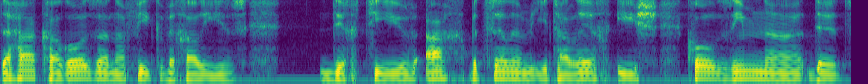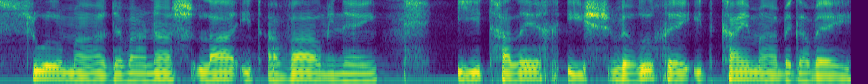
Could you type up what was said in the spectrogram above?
דהה כרוזה נפיק וחריז, דכתיב, אך בצלם יתהלך איש, כל זימנה דצולמה דברנש לה יתעבר מיני, יתהלך איש ורוחי יתקיימה בגבי,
